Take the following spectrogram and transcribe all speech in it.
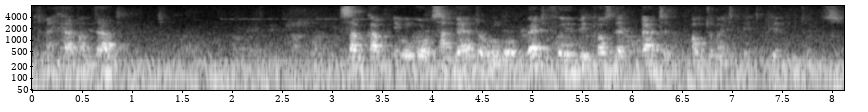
it may happen that some company will work, some vendor will work better for you because they have better automatic data cleaning tools.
